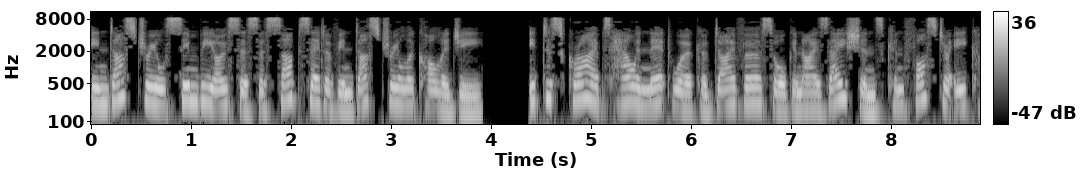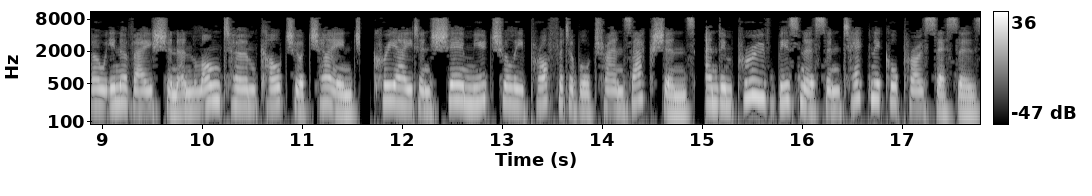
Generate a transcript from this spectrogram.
Industrial symbiosis a subset of industrial ecology. It describes how a network of diverse organizations can foster eco-innovation and long-term culture change, create and share mutually profitable transactions, and improve business and technical processes.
